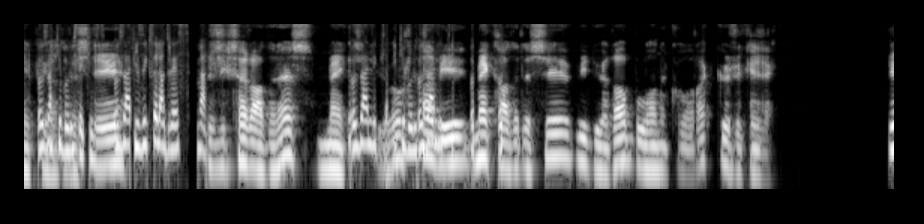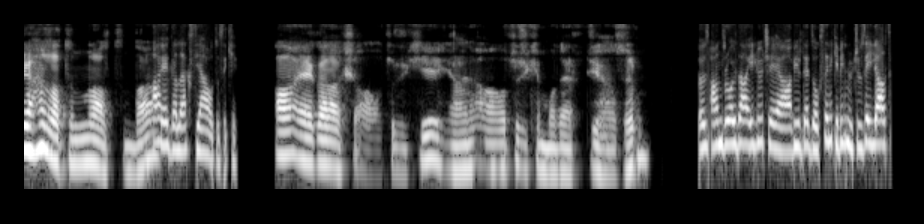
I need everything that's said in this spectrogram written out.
IP Özel 2 bölü 8. adresi, Özel fiziksel adres. Mac. fiziksel adres MAC Özellikle diyor. özellikle- MAC adresi videoda bulanık olarak gözükecek. Cihaz adının altında AE Galaxy A32. AE Galaxy A32 yani A32 model cihazım Android A3 EA1'de 92356.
